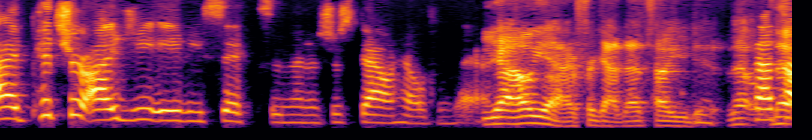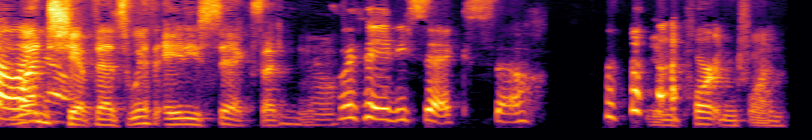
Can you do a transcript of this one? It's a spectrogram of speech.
I picture IG eighty six, and then it's just downhill from there. yeah, oh yeah, I forgot. That's how you did it. That, That's that how one know. ship that's with 86. I don't know, With eighty six, so important one.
